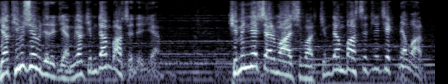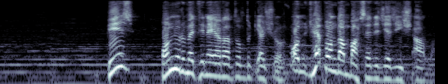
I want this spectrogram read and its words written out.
Ya kimi sevdireceğim? Ya kimden bahsedeceğim? Kimin ne sermayesi var? Kimden bahsedilecek ne var? Biz onun hürmetine yaratıldık, yaşıyoruz. Onun, hep ondan bahsedeceğiz inşallah.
